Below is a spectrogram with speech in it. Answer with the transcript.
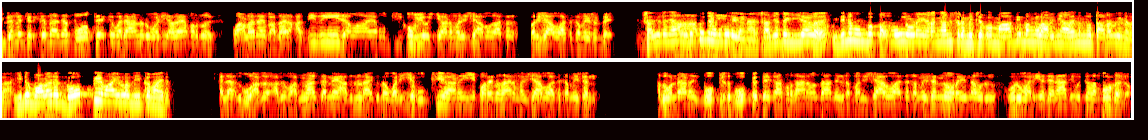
ഇതെല്ലാം ശരിക്കും എന്താ പറഞ്ഞാൽ പുറത്തേക്ക് വരാനൊരു വഴി അതാ ഞാൻ പറഞ്ഞത്. വളരെ അതായത് അതിനീചമായ ബുദ്ധിക്ക് ഉപയോഗിക്കുകയാണ് മനുഷ്യാവകാശ മനുഷ്യാവകാശ കമ്മീഷന്റെ. ഷാജിയുടെ ഞാൻ എടുക്കുന്ന ഇടപെടുകയാണ് ഷാജിയുടെ ഇയാൾ ഇതിനു മുമ്പ് പരോളിലൂടെ ഇറങ്ങാൻ ശ്രമിച്ചപ്പോൾ മാധ്യമങ്ങൾ അറിഞ്ഞ് അതിനൊന്ന് തടവീണതാ. ഇത് വളരെ ഗോപ്യമായുള്ള നീക്കമായിരുന്നു. അല്ല അത് അത് അത് വന്നാൽ തന്നെ അതിനുണ്ടാക്കുന്ന വലിയ ബുദ്ധിയാണ് ഈ പറയുന്ന സാധനം മനുഷ്യാവകാശ കമ്മീഷൻ. അതുകൊണ്ടാണ് ഗോപ്യത ഗോപ്യത്തെക്കാൾ പ്രധാനം എന്താണെന്ന് ഇവിടെ മനുഷ്യാവകാശ കമ്മീഷൻ എന്ന് പറയുന്ന ഒരു ഒരു വലിയ ജനാധിപത്യ സംഭവം ഉണ്ടല്ലോ.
